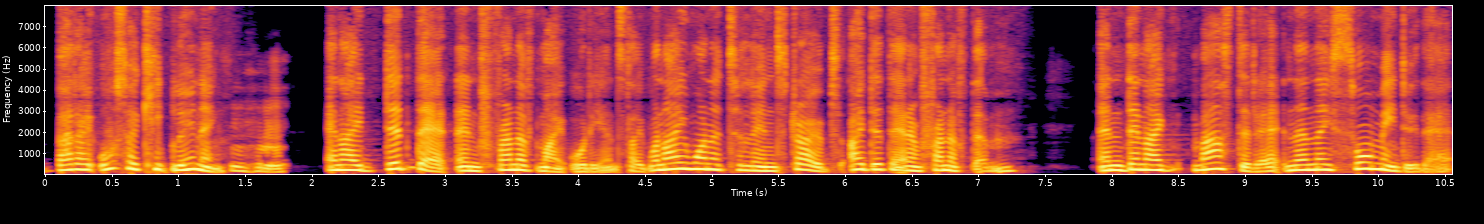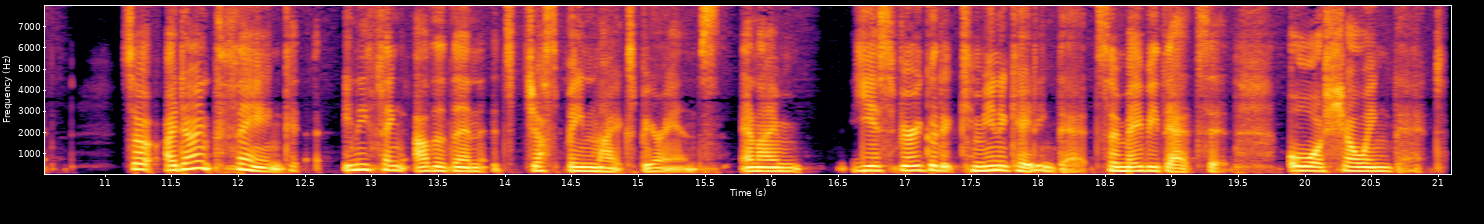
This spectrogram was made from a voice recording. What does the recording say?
but I also keep learning. Mm-hmm. And I did that in front of my audience. Like when I wanted to learn strobes, I did that in front of them. And then I mastered it, and then they saw me do that. So I don't think anything other than it's just been my experience. And I'm yes, very good at communicating that. So maybe that's it. Or showing that.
